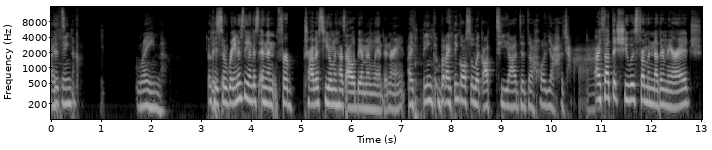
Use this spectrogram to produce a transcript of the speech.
I think Reign. Okay, so Reign is the youngest, and then for Travis, he only has Alabama and Landon, right? I think, but I think also like Atia did the whole I thought that she was from another marriage.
